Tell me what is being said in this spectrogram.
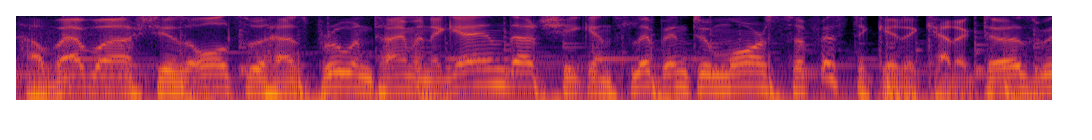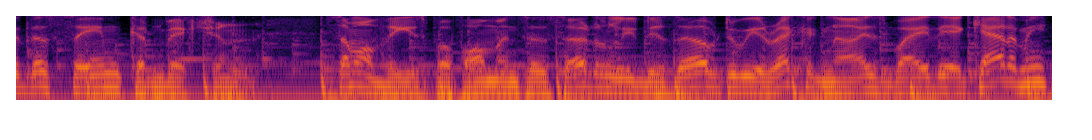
However, she also has proven time and again that she can slip into more sophisticated characters with the same conviction. Some of these performances certainly deserve to be recognized by the Academy,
